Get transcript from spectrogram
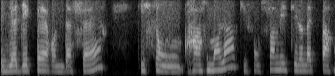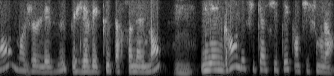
il y a des pères hommes d'affaires qui sont rarement là, qui font 100 000 km par an. Moi, je l'ai vu, puis je l'ai vécu personnellement. Mmh. Mais il y a une grande efficacité quand ils sont là.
